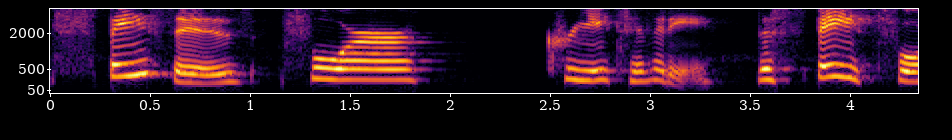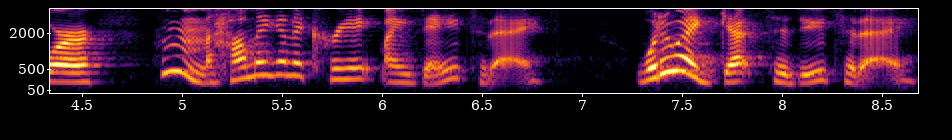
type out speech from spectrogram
spaces for creativity, the space for, hmm, how am I going to create my day today? What do I get to do today?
